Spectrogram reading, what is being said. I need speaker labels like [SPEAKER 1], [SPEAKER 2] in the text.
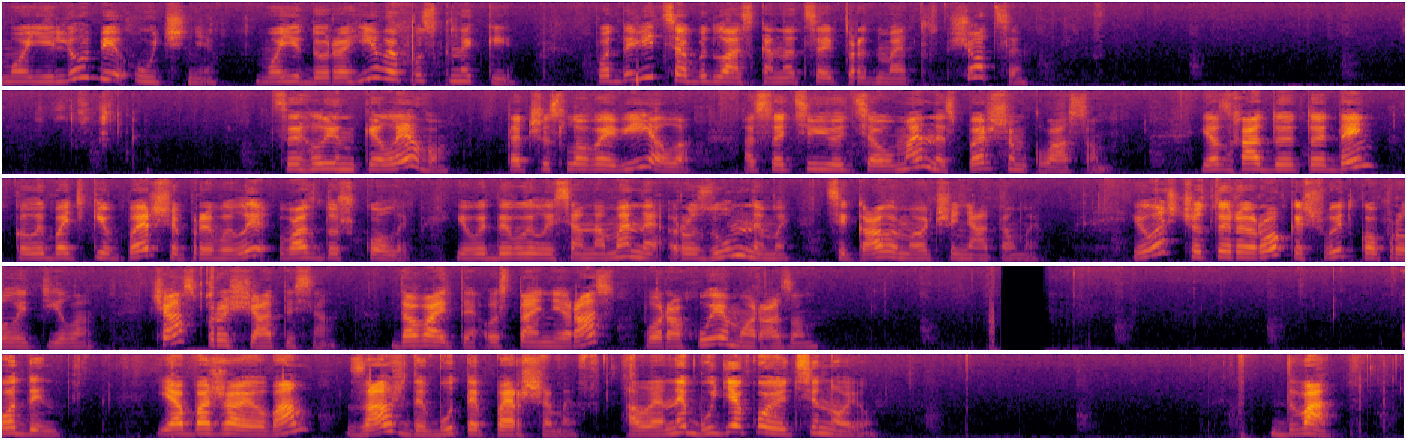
[SPEAKER 1] Мої любі учні, мої дорогі випускники, подивіться, будь ласка, на цей предмет. Що це? Цеглинки Лего та числове віяло асоціюються у мене з першим класом. Я згадую той день, коли батьки вперше привели вас до школи, і ви дивилися на мене розумними, цікавими оченятами. І ось чотири роки швидко пролетіло. Час прощатися. Давайте останній раз порахуємо разом. 1. Я бажаю вам завжди бути першими, але не будь-якою ціною. 2.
